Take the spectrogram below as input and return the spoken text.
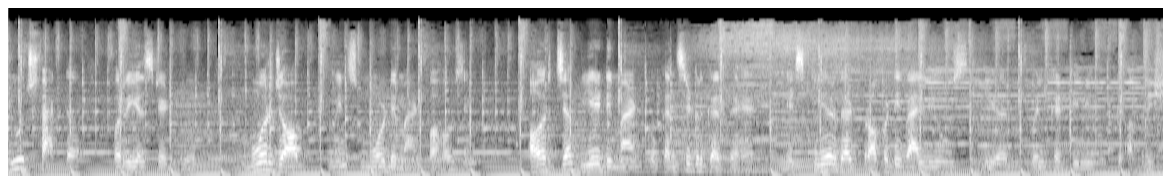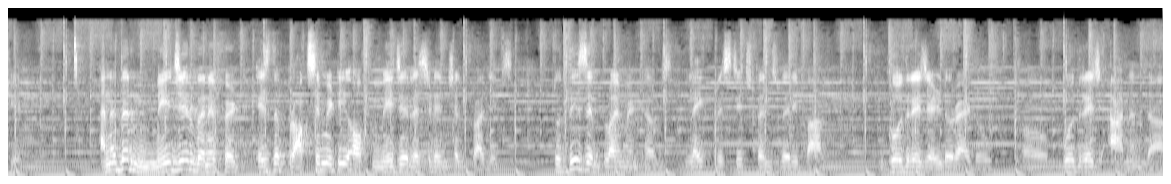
huge factor for real estate growth more job means more demand for housing और जब ये डिमांड को कंसिडर करते हैं it's clear that property values here will continue to appreciate another major benefit is the proximity of major residential projects to this employment hubs like Prestige Fensbury Park Godrej Eldorado Godrej Ananda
